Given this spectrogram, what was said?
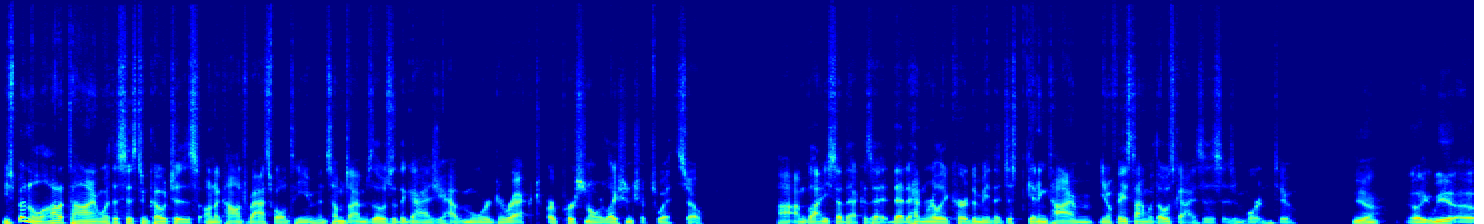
you spend a lot of time with assistant coaches on a college basketball team, and sometimes those are the guys you have more direct or personal relationships with. So uh, I'm glad you said that because that, that hadn't really occurred to me that just getting time, you know, FaceTime with those guys is, is important too. Yeah. Like we, uh,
